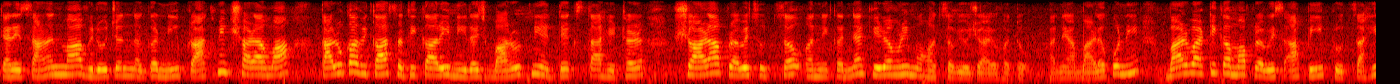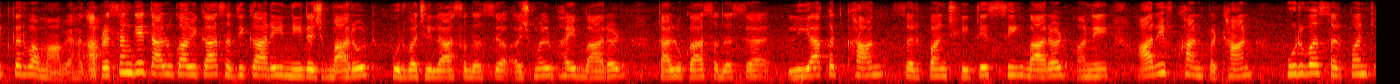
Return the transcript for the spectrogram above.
ત્યારે સાણંદમાં વિરોચનનગરની પ્રાથમિક શાળામાં તાલુકા વિકાસ અધિકારી નીરજ બારોટની અધ્યક્ષતા હેઠળ શાળા પ્રવેશ ઉત્સવ અને કન્યા કેળવણી મહોત્સવ યોજાયો હતો અને આ બાળકોને બાળવાટિકામાં પ્રવેશ આપી પ્રોત્સાહિત કરવામાં આવ્યા હતા. આ પ્રસંગે તાલુકા વિકાસ અધિકારી નીરજ બારોટ, પૂર્વ જિલ્લા સદસ્ય અજમલભાઈ બારડ, તાલુકા સદસ્ય લિયાકત ખાન, સરપંચ હિતેશસિંહ બારડ અને આરિફ ખાન પઠાણ, પૂર્વ સરપંચ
